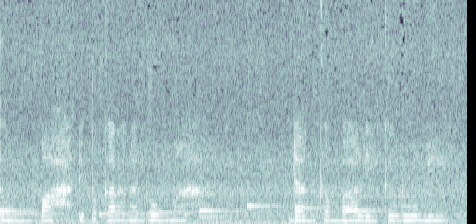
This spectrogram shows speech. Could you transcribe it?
tumpah di pekarangan rumah, dan kembali ke bumi.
